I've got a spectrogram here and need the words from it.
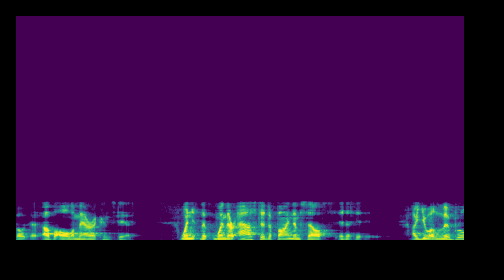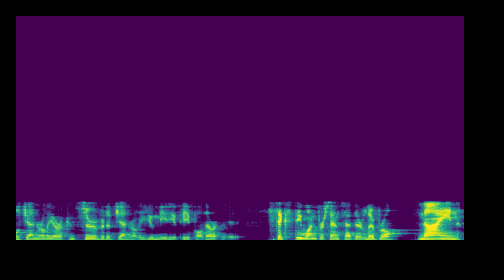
vote uh, of all Americans did. When, when they're asked to define themselves, are you a liberal generally or a conservative generally, you media people? There, 61% said they're liberal, 9%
